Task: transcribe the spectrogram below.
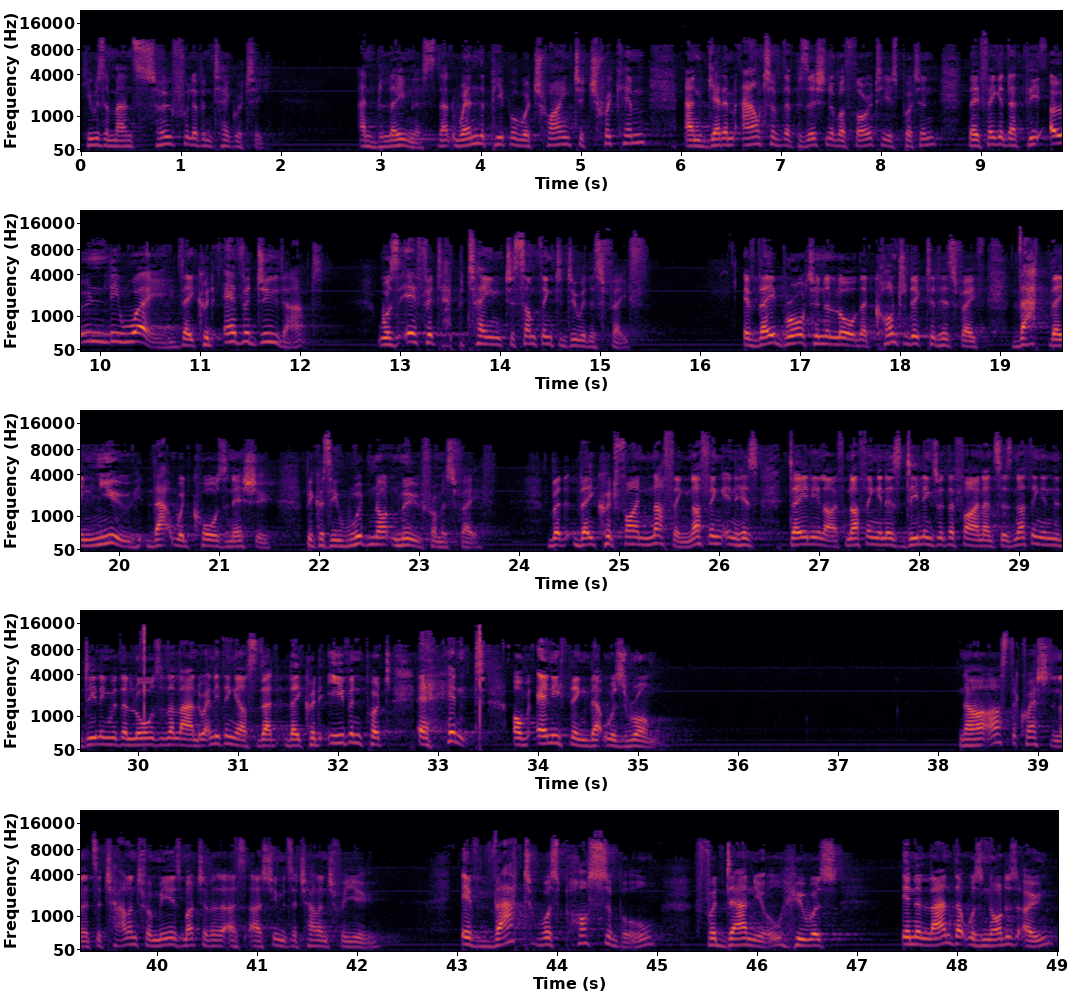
He was a man so full of integrity and blameless that when the people were trying to trick him and get him out of the position of authority he's put in, they figured that the only way they could ever do that was if it pertained to something to do with his faith. If they brought in a law that contradicted his faith, that they knew that would cause an issue because he would not move from his faith. But they could find nothing, nothing in his daily life, nothing in his dealings with the finances, nothing in the dealing with the laws of the land or anything else that they could even put a hint of anything that was wrong. Now, I ask the question, and it's a challenge for me as much as I assume it's a challenge for you. If that was possible for Daniel, who was in a land that was not his own,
